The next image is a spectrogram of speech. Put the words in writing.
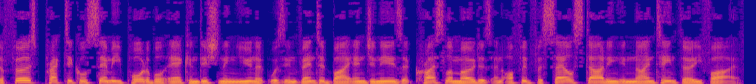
The first practical semi-portable air conditioning unit was invented by engineers at Chrysler Motors and offered for sale starting in 1935.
